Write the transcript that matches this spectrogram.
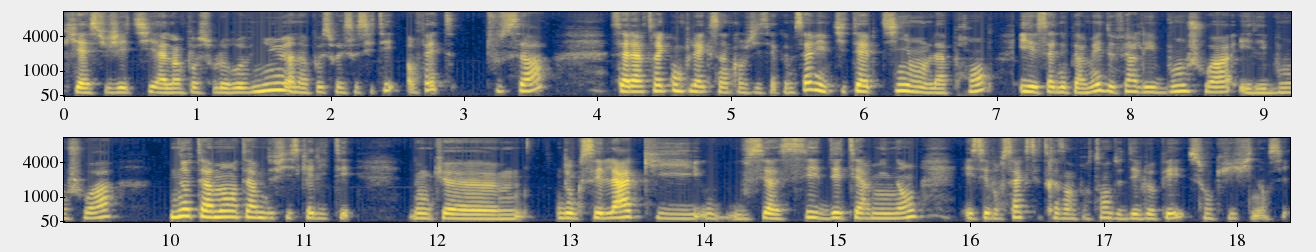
qui est assujettie à l'impôt sur le revenu, à l'impôt sur les sociétés? En fait, tout ça, ça a l'air très complexe hein, quand je dis ça comme ça, mais petit à petit, on l'apprend et ça nous permet de faire les bons choix et les bons choix, notamment en termes de fiscalité. Donc, donc c'est là qui, où c'est assez déterminant et c'est pour ça que c'est très important de développer son QI financier.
